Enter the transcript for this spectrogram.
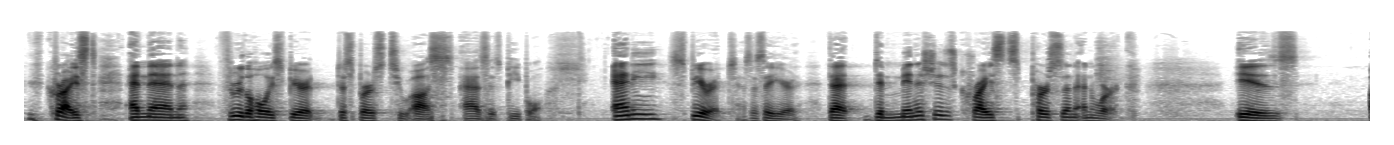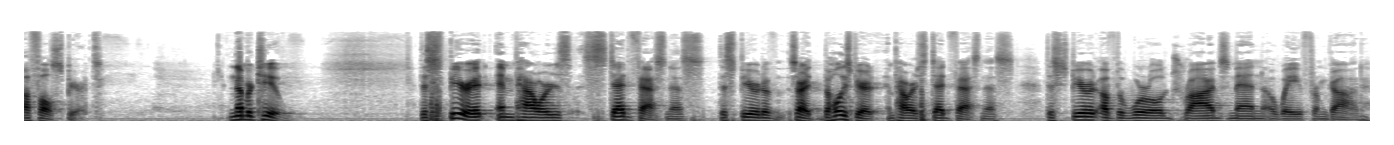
Christ, and then through the Holy Spirit dispersed to us as his people. any spirit, as I say here, that diminishes Christ's person and work is a false spirit. Number two, the Spirit empowers steadfastness. The Spirit of, sorry, the Holy Spirit empowers steadfastness. The Spirit of the world drives men away from God.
